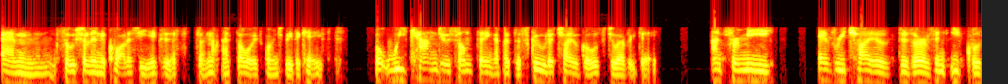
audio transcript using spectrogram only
Um, social inequality exists, and that's always going to be the case. But we can do something about the school a child goes to every day. And for me, every child deserves an equal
